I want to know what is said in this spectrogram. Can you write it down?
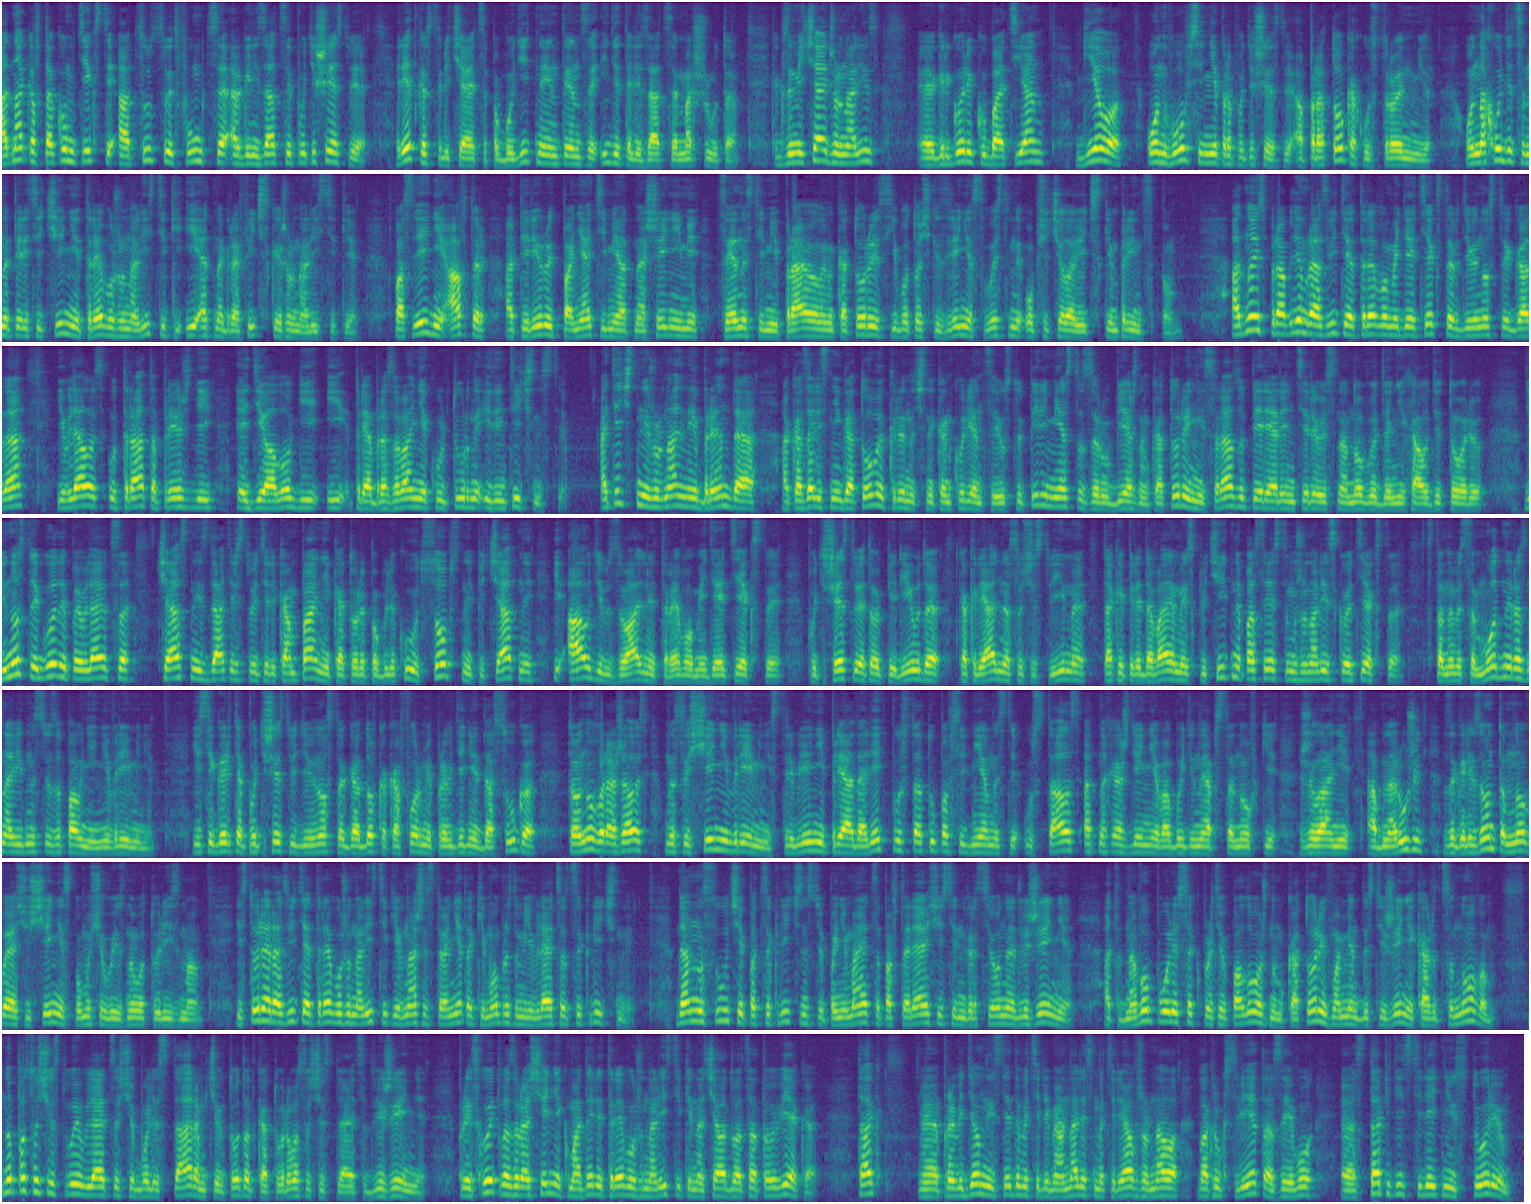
Однако в таком тексте отсутствует функция организации путешествия. Редко встречается побудительная интенция и детализация маршрута. Как замечает журналист э, Григорий Кубатьян, Гео, он вовсе не про путешествие, а про то, как устроен мир. Он находится на пересечении тревел-журналистики и этнографической журналистики. В последней автор оперирует понятиями, отношениями, ценностями и правилами, которые с его точки зрения свойственны общечеловеческим принципам. Одной из проблем развития тревел-медиатекста в 90-е годы являлась утрата прежней идеологии и преобразование культурной идентичности. Отечественные журнальные бренды оказались не готовы к рыночной конкуренции и уступили место зарубежным, которые не сразу переориентировались на новую для них аудиторию. В 90-е годы появляются частные издательства и телекомпании, которые публикуют собственные печатные и аудиовизуальные тревел-медиатексты. Путешествия этого периода, как реально осуществимые, так и передаваемые исключительно посредством журналистского текста, становятся модной разновидностью заполнения времени. Если говорить о путешествии 90-х годов как о форме проведения досуга, то оно выражалось в насыщении времени, стремлении преодолеть пустоту повседневности, усталость от нахождения в обыденной обстановке, желании обнаружить за горизонтом новые ощущения с помощью выездного туризма. История развития тревел-журналистики в нашей стране таким образом является цикличной. В данном случае под цикличностью понимается повторяющееся инверсионное движение от одного полюса к противоположному, который в момент достижения кажется новым, но по существу является еще более старым, чем тот, от которого осуществляется движение. Происходит возвращение к модели тревел журналистики начала 20 века. Так, э, проведенный исследователями анализ материалов журнала «Вокруг света» за его 150-летнюю э, историю –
